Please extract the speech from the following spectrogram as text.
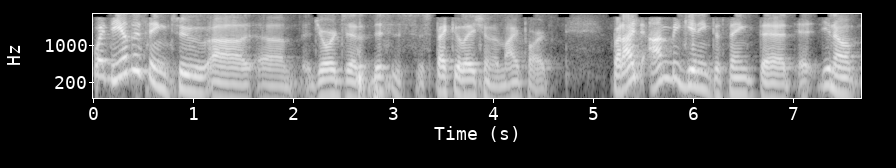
Well, the other thing too, uh, uh, George, that this is speculation on my part, but I, I'm beginning to think that uh, you know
